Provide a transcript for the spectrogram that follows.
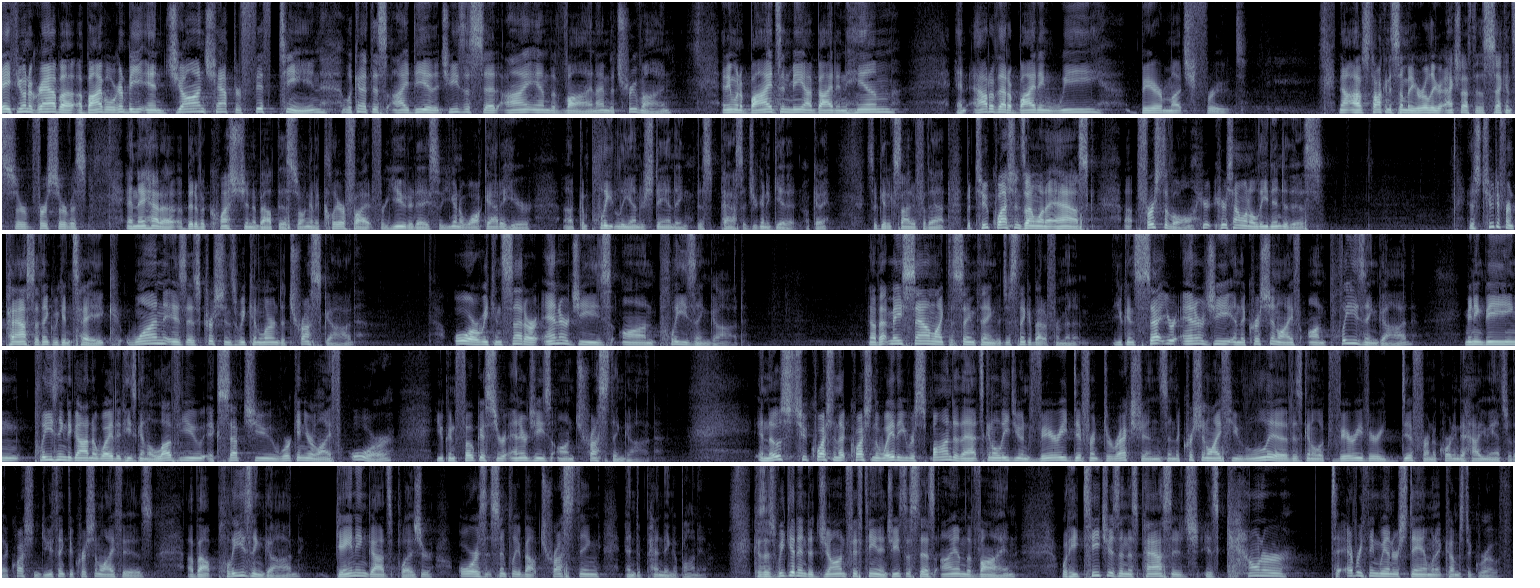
Hey, if you want to grab a, a Bible, we're going to be in John chapter 15, looking at this idea that Jesus said, I am the vine, I am the true vine. Anyone abides in me, I abide in him. And out of that abiding, we bear much fruit. Now, I was talking to somebody earlier, actually after the second ser- first service, and they had a, a, bit of a question about this, so I'm going to clarify it for you today. So you're going to walk out of here uh, completely understanding this passage. You're going to get it, okay? So get excited for that. But two questions I want to ask. Uh, first of all, here, here's how I want to lead into this. There's two different paths I think we can take. One is as Christians, we can learn to trust God, or we can set our energies on pleasing God. Now, that may sound like the same thing, but just think about it for a minute. You can set your energy in the Christian life on pleasing God meaning being pleasing to God in a way that He's going to love you, accept you, work in your life, or you can focus your energies on trusting God. And those two questions, that question, the way that you respond to that, it's going to lead you in very different directions, and the Christian life you live is going to look very, very different according to how you answer that question. Do you think the Christian life is about pleasing God, gaining God's pleasure, or is it simply about trusting and depending upon Him? Because as we get into John 15 and Jesus says, I am the vine, what he teaches in this passage is counter to everything we understand when it comes to growth.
